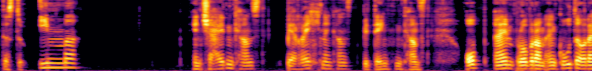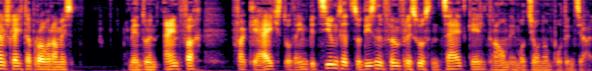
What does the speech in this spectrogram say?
dass du immer entscheiden kannst, berechnen kannst, bedenken kannst, ob ein Programm ein guter oder ein schlechter Programm ist, wenn du ihn einfach vergleichst oder in Beziehung setzt zu diesen fünf Ressourcen Zeit, Geld, Raum, Emotion und Potenzial.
